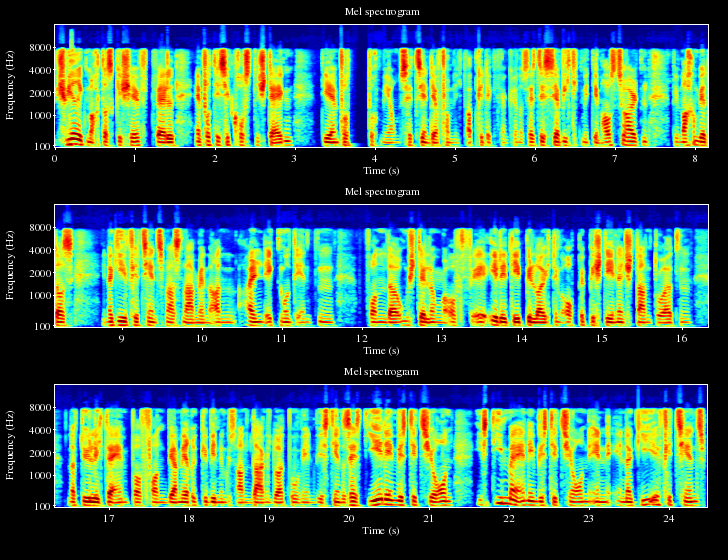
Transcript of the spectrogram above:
schwierig macht, das Geschäft, weil einfach diese Kosten steigen, die einfach durch mehr Umsätze in der Form nicht abgedeckt werden können. Das heißt, es ist sehr wichtig, mit dem Haus zu halten. Wie machen wir das? Energieeffizienzmaßnahmen an allen Ecken und Enden von der Umstellung auf LED-Beleuchtung auch bei bestehenden Standorten, natürlich der Einbau von Wärmerückgewinnungsanlagen dort, wo wir investieren. Das heißt, jede Investition ist immer eine Investition in Energieeffizienz,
